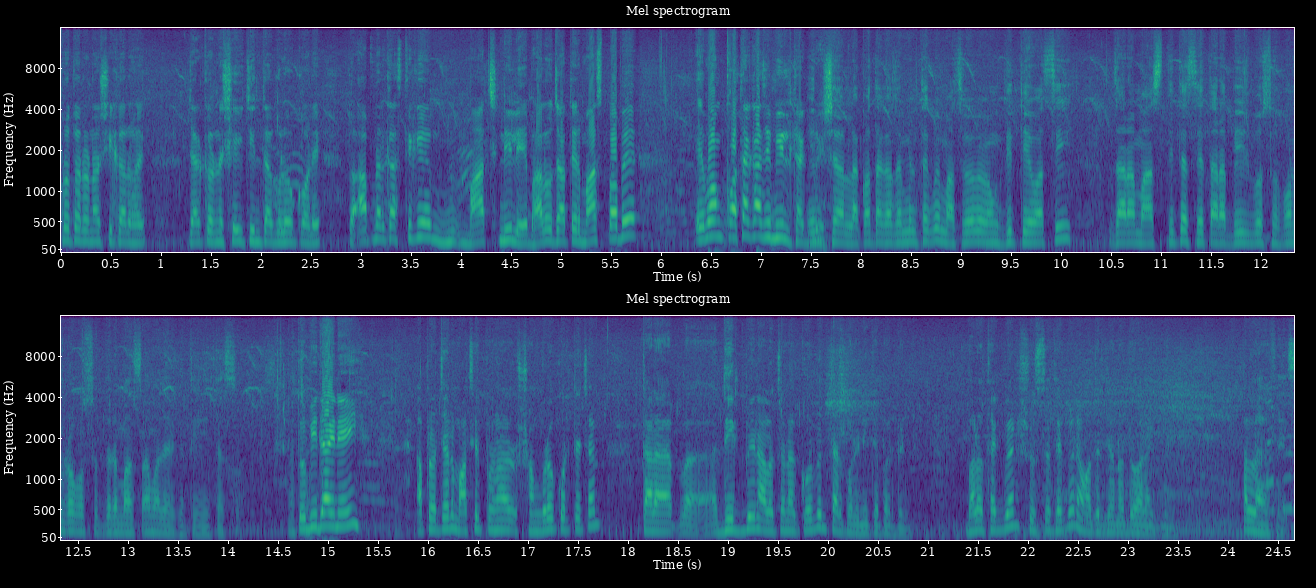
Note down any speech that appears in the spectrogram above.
প্রতারণার শিকার হয় যার কারণে সেই চিন্তাগুলো করে। তো আপনার কাছ থেকে মাছ নিলে ভালো জাতের মাছ পাবে এবং কথা কাজে মিল থাকবে। ইনশাআল্লাহ কথা কাজে মিল থাকবে মাছ পাবে এবং দ্বিতীয় আছি যারা মাছ নিতেছে তারা বিশ বছর পনেরো বছর ধরে মাছ আমাদের এখান থেকে নিতেছে। তো বিদায় নেই। আপনারা যারা মাছের পোনা সংগ্রহ করতে চান তারা দেখবেন আলোচনা করবেন তারপরে নিতে পারবেন। ভালো থাকবেন সুস্থ থাকবেন আমাদের জন্য দোয়া রাখবেন। আল্লাহ হাফেজ।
